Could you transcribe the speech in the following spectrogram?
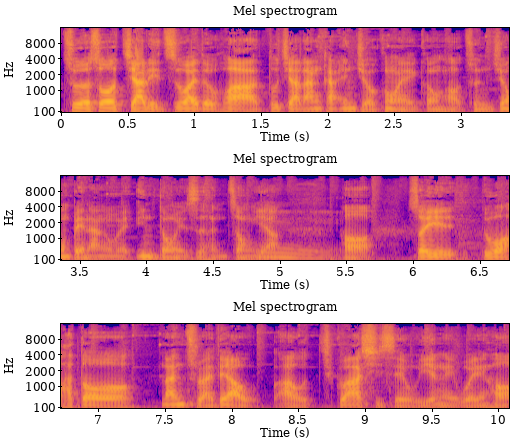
除了说家里之外的话，都加兰跟 Angel 共也讲哈，尊重别人为运动也是很重要。嗯，哦，所以如果他都拿出来掉啊，刮洗洗有烟的为哈，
